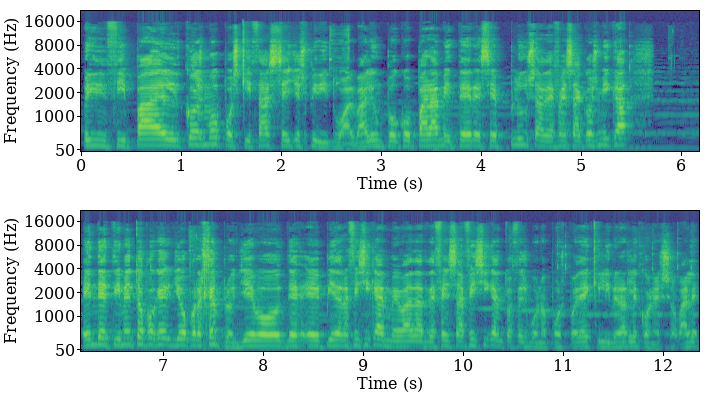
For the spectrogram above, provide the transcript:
principal cosmo, pues quizás sello espiritual, ¿vale? Un poco para meter ese plus a defensa cósmica en detrimento porque yo, por ejemplo, llevo eh, piedra física y me va a dar defensa física, entonces, bueno, pues puede equilibrarle con eso, ¿vale?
